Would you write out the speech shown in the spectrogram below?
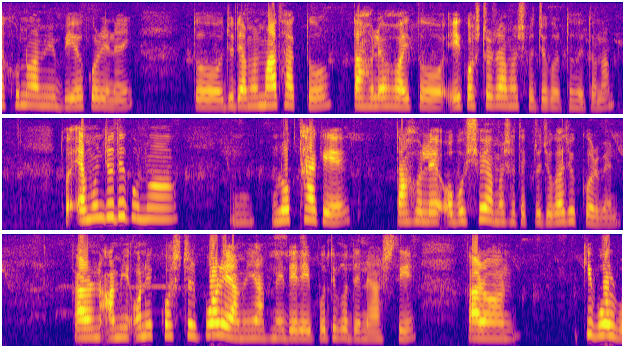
এখনও আমি বিয়ে করি নাই। তো যদি আমার মা থাকতো, তাহলে হয়তো এই কষ্টটা আমার সহ্য করতে হতো না। তো এমন যদি কোনো লোক থাকে, তাহলে অবশ্যই আমার সাথে একটু যোগাযোগ করবেন। কারণ আমি অনেক কষ্টের পরে আমি আপনাদের এই প্রতিবেদনে আসছি। কারণ কি বলব,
